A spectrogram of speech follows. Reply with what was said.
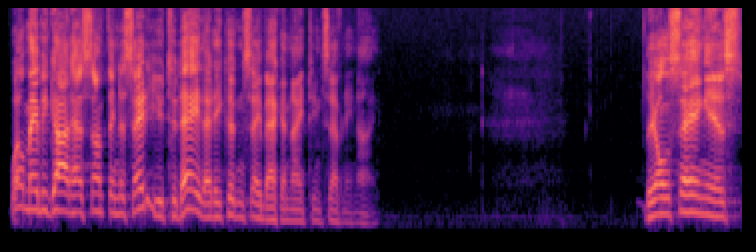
Well, maybe God has something to say to you today that he couldn't say back in 1979. The old saying is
